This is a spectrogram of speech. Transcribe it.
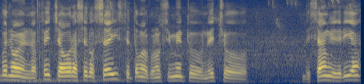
Bueno, en la fecha hora 06 se toma conocimiento de un hecho de sangre, diría,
